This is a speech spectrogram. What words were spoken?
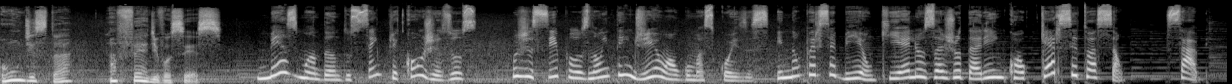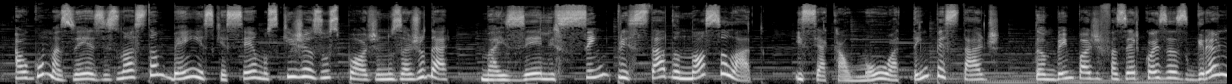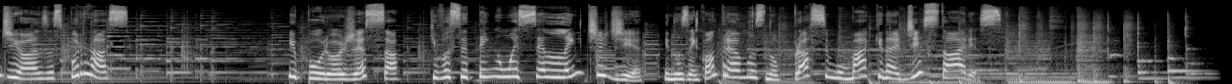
Onde está a fé de vocês? Mesmo andando sempre com Jesus, os discípulos não entendiam algumas coisas e não percebiam que ele os ajudaria em qualquer situação. Sabe, algumas vezes nós também esquecemos que Jesus pode nos ajudar, mas ele sempre está do nosso lado e se acalmou a tempestade, também pode fazer coisas grandiosas por nós. E por hoje é só. Que você tenha um excelente dia e nos encontramos no próximo Máquina de Histórias.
